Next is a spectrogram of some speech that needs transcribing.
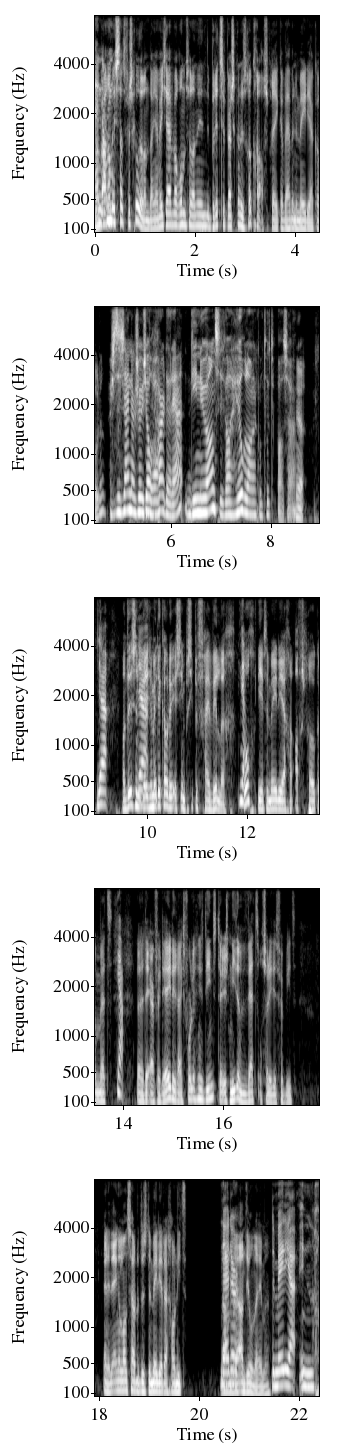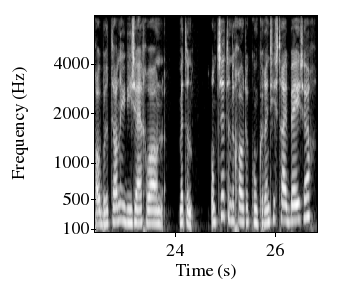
maar dan- waarom is dat verschil er dan dan? Ja, weet jij waarom ze dan in de Britse pers kunnen ze er ook gaan afspreken? We hebben een mediacode. Maar Ze zijn daar sowieso harder. Hè? Die nuance is wel heel belangrijk om toe te passen. Ja. Ja, Want dit is een, Ja. deze mediacode is in principe vrijwillig, Ja. toch? Die heeft de media gewoon afgesproken met Ja. eh, de RVD, de Rijksvoorlichtingsdienst. Er is niet een wet of zo die dit verbiedt. En in Engeland zouden dus de media daar gewoon niet Nee, aan, er- eh, aan deelnemen. de media in Groot-Brittannië die zijn gewoon met een ontzettende grote concurrentiestrijd bezig.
